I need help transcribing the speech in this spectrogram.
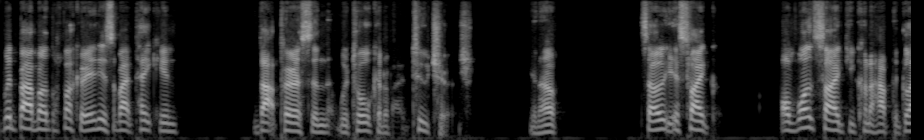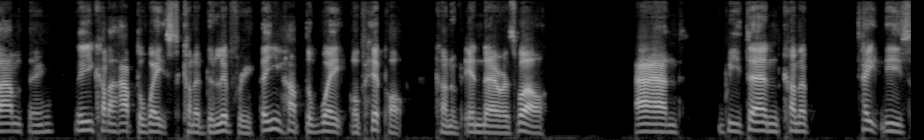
with Bad Motherfucker, it is about taking that person that we're talking about to church, you know? So it's like on one side, you kind of have the glam thing, then you kind of have the Waits to kind of delivery, then you have the weight of hip hop kind of in there as well. And we then kind of take these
